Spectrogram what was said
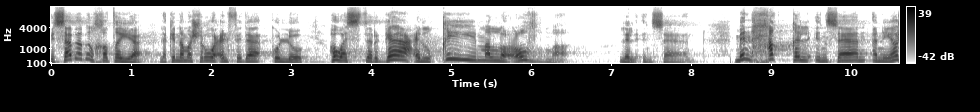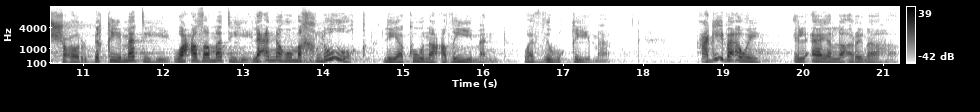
بسبب الخطية لكن مشروع الفداء كله هو استرجاع القيمة العظمى للإنسان. من حق الإنسان أن يشعر بقيمته وعظمته لأنه مخلوق ليكون عظيما وذو قيمة. عجيبة قوي الآية اللي قريناها.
